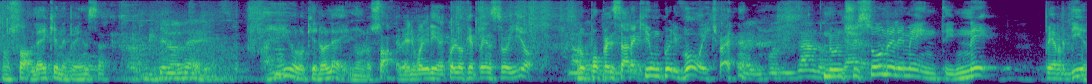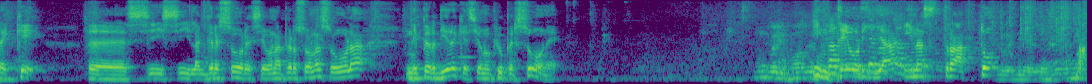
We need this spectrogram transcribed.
Non so, lei che ne pensa? Chiedo a lei. Eh, io lo chiedo a lei, non lo so, eh, voglio dire, quello che penso io no, lo può pensare chiunque di voi, cioè, non ci sono elementi né per dire che eh, sì, sì, l'aggressore sia una persona sola, né per dire che siano più persone. In teoria, in astratto, ma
